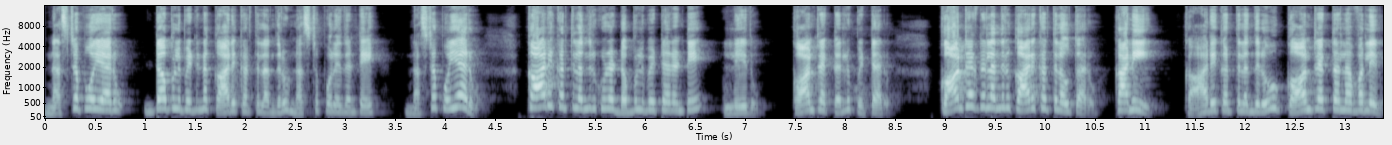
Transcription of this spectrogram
నష్టపోయారు. డబ్బులు పెట్టిన కార్యకర్తలందరూ నష్టపోలేదంటే నష్టపోయారు. కార్యకర్తలందరూ కూడా డబ్బులు పెట్టారంటే లేదు. కాంట్రాక్టర్లు పెట్టారు. కాంట్రాక్టర్లందరూ కార్యకర్తలు అవుతారు కానీ కార్యకర్తలందరూ కాంట్రాక్టర్లు అవ్వలేరు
